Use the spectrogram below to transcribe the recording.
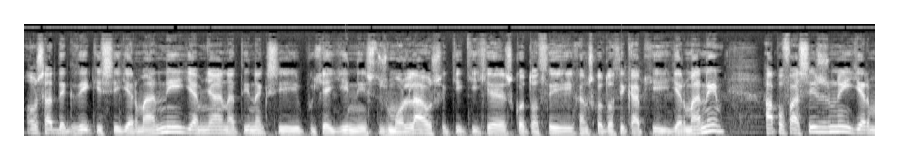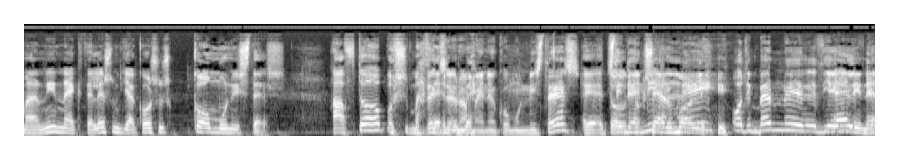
ω αντεκδίκηση οι Γερμανοί για μια ανατείναξη που είχε γίνει στους Μολάους εκεί και είχε σκοτωθεί, είχαν σκοτωθεί κάποιοι Γερμανοί. Αποφασίζουν οι Γερμανοί να εκτελέσουν 200 κομμουνιστές. Αυτό όπως Δεν μαθαίνουμε. ξέρω αν είναι κομμουνιστές. Ε, το- Στην το ταινία ξέρουμε λέει όλοι. ότι μπαίνουν Έλληνες.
